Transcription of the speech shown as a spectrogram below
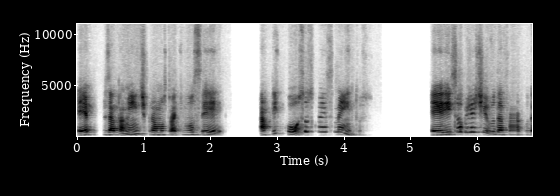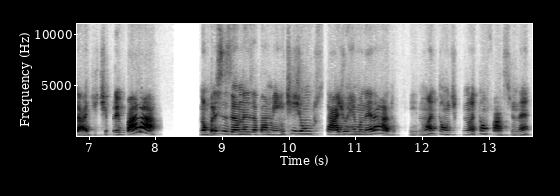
é exatamente para mostrar que você aplicou seus conhecimentos. É esse o objetivo da faculdade, te preparar. Não precisando exatamente de um estágio remunerado, que não é tão, não é tão fácil, né?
